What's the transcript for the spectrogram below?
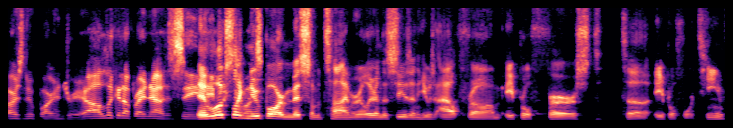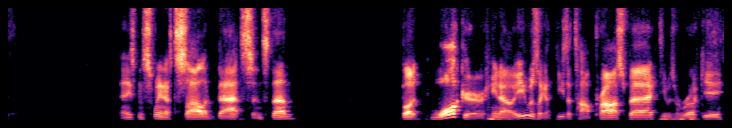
Lars Nootbaar injury. I'll look it up right now to see. It looks like it was. Nootbaar missed some time earlier in the season. He was out from April 1st to April 14th. And he's been swinging a solid bat since then. But Walker, you know, he was like a he's a top prospect. He was a rookie.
